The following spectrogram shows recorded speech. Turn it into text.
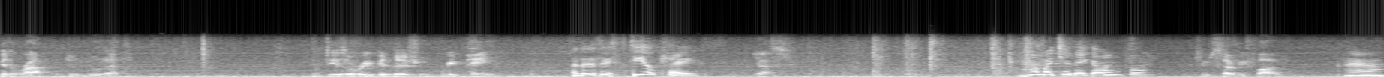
Get a wrap to do that. These are reconditioned, repaint. Oh, those are Steelcase. Yes. How much are they going for? Two seventy-five. Wow.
